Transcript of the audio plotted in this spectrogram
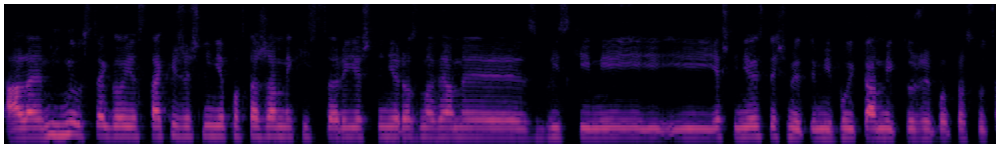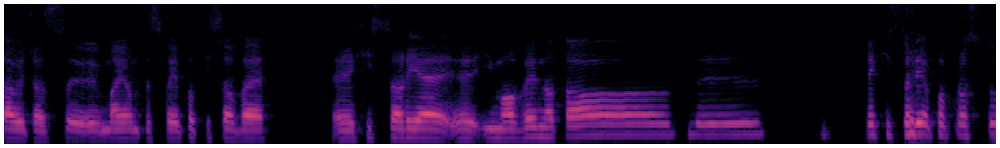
Ale minus tego jest taki, że jeśli nie powtarzamy historii, jeśli nie rozmawiamy z bliskimi i, jeśli nie jesteśmy tymi wujkami, którzy po prostu cały czas mają te swoje popisowe historie i mowy, no to te historie po prostu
